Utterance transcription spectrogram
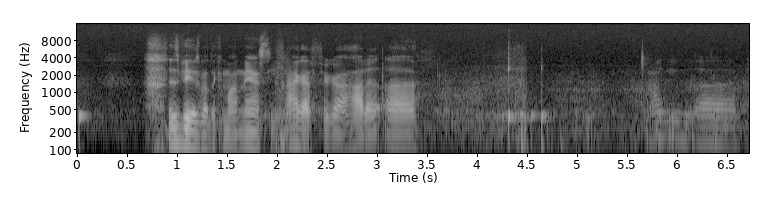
This video's about to come out nasty. Now I gotta figure out how to, uh... How you, uh?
